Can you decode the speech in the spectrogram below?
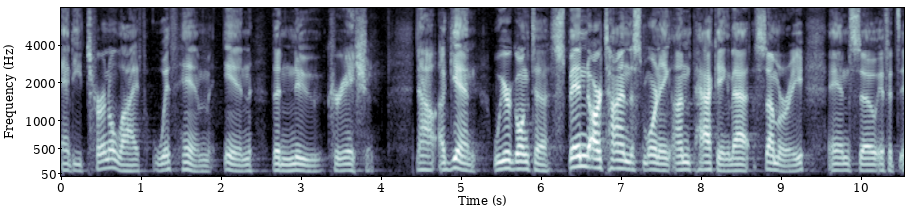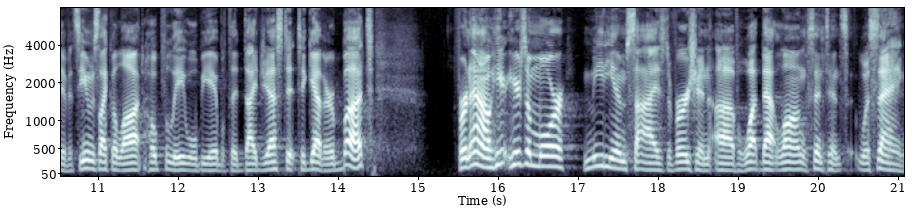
and eternal life with him in the new creation. Now, again, we are going to spend our time this morning unpacking that summary. And so, if, it's, if it seems like a lot, hopefully we'll be able to digest it together. But for now, here, here's a more medium sized version of what that long sentence was saying.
